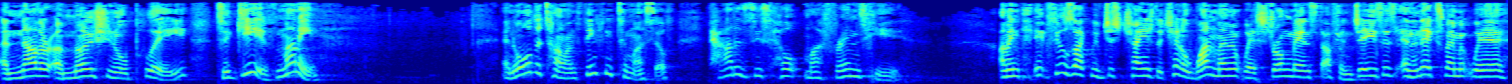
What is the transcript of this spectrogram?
another emotional plea to give money. And all the time I'm thinking to myself, how does this help my friends here? I mean, it feels like we've just changed the channel. One moment we're strongman stuff and Jesus, and the next moment we're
